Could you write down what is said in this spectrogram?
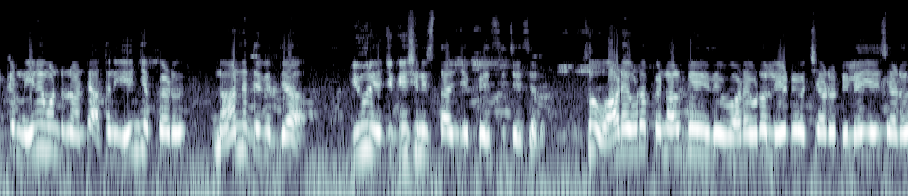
ఇక్కడ నేనేమంటున్నా అంటే అతను ఏం చెప్పాడు? నాణ్యత విద్య ప్యూర్ ఎడ్యుకేషన్ ఇస్తా అని చెప్పేసి చేశాడు. సో వాడెవడో పెనాల్టీ ఇది వాడెవడో లేట్ వచ్చాడు డిలే చేశాడు.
